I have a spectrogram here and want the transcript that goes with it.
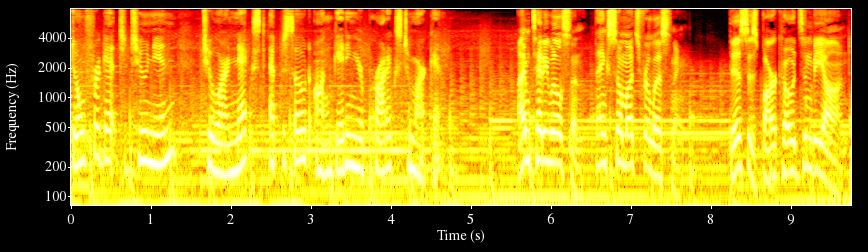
Don't forget to tune in to our next episode on getting your products to market. I'm Teddy Wilson. Thanks so much for listening. This is Barcodes and Beyond,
